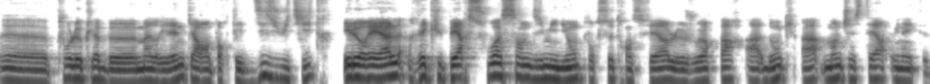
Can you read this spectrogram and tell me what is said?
euh, pour le club madrilène, qui a remporté 18 titres. Et le Real récupère 70 millions pour ce transfert. Le joueur part à, donc à Manchester United.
